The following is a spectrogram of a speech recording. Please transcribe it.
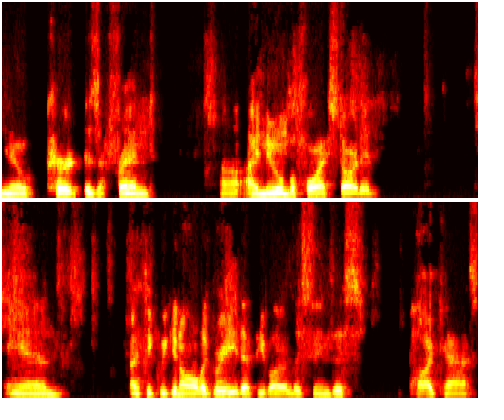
You know, Kurt is a friend. Uh, I knew him before I started, and I think we can all agree that people are listening to this podcast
